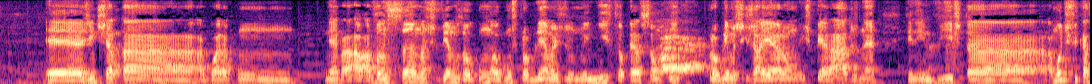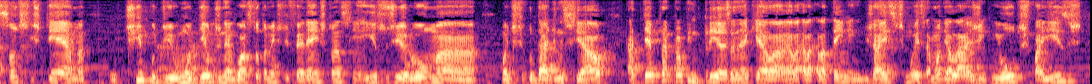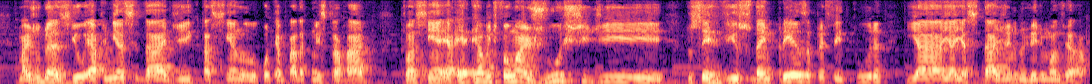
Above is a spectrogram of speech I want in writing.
É, a gente já está agora com né, avançando, nós tivemos algum, alguns problemas no início da operação e problemas que já eram esperados, né, tendo em vista a modificação do sistema, o tipo de, o modelo de negócio totalmente diferente. Então, assim, isso gerou uma, uma dificuldade inicial, até para a própria empresa, né, que ela, ela, ela, ela tem já esse, essa modelagem em outros países, mas no Brasil é a primeira cidade que está sendo contemplada com esse trabalho. Então, assim, é, é, realmente foi um ajuste de, do serviço da empresa, prefeitura e a, e a, e a cidade de Angra do Verde de modo geral.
